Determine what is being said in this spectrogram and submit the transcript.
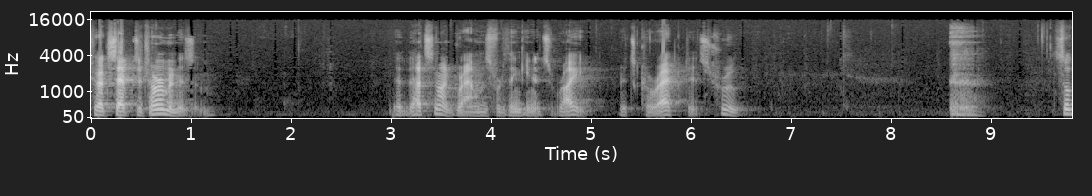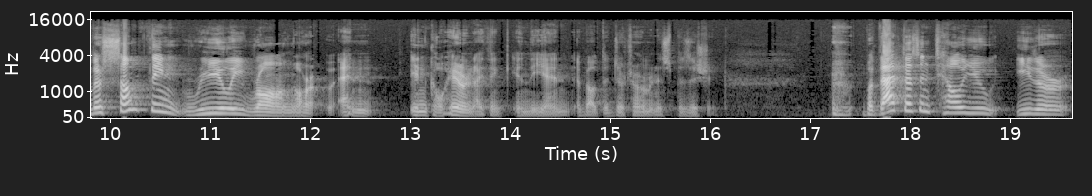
to accept determinism, that's not grounds for thinking it's right, it's correct, it's true. so there's something really wrong or, and incoherent, I think, in the end about the determinist position. but that doesn't tell you either,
